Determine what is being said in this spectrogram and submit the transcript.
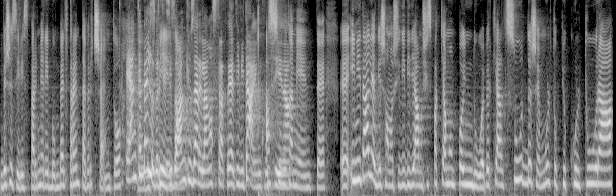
invece si risparmierebbe un bel 30%. È anche eh, bello perché si può anche usare la nostra creatività in cucina. Assolutamente. Eh, in Italia diciamo ci dividiamo, ci spacchiamo un po' in due perché al sud c'è molto più cultura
